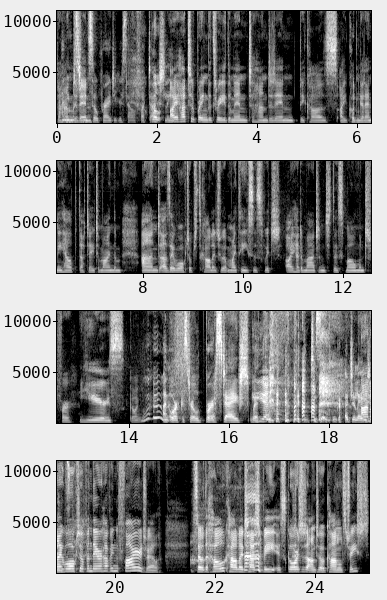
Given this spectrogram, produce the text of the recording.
to and you hand must it in. so proud of yourself, like Well, actually. I had to bring the three of them in to hand it in because I couldn't get any help that day to mind them. And as I walked up to the college with my thesis, which I had imagined this moment for years, going woohoo! an orchestra will burst out with Yeah. to say congratulations. And I walked up and they were having a fire drill. So the whole college had to be escorted onto O'Connell Street.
